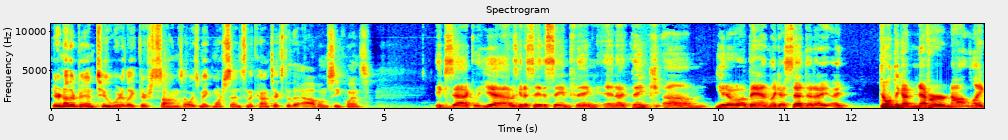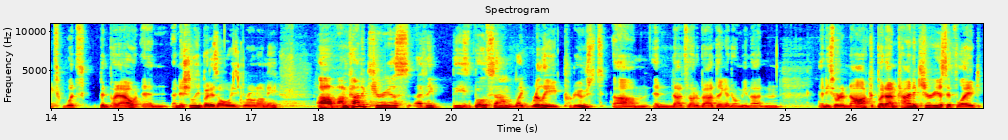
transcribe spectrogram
they're another band too, where like their songs always make more sense in the context of the album sequence. Exactly. Yeah, I was gonna say the same thing, and I think um, you know a band like I said that I, I don't think I've never not liked what's been put out and initially, but has always grown on me. Um, I'm kind of curious. I think these both sound like really produced, um, and that's not a bad thing. I don't mean that in any sort of knock, but I'm kind of curious if like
